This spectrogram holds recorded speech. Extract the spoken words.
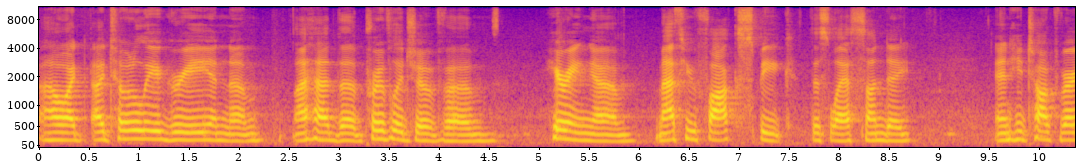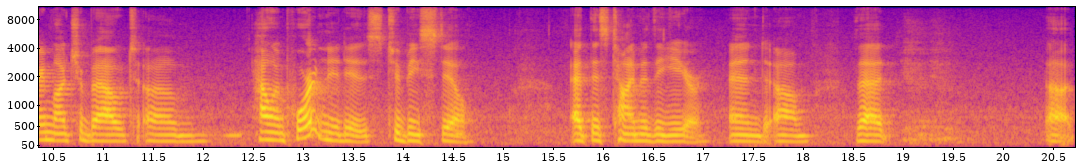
Oh, I, I totally agree. And um, I had the privilege of um, hearing um, Matthew Fox speak this last Sunday. And he talked very much about um, how important it is to be still at this time of the year. And um, that uh,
